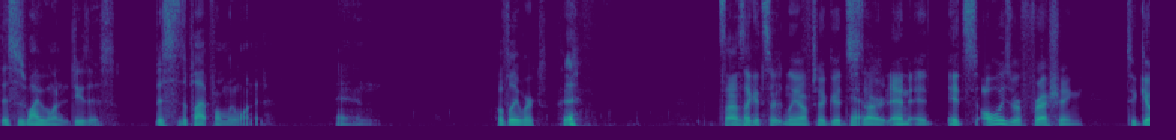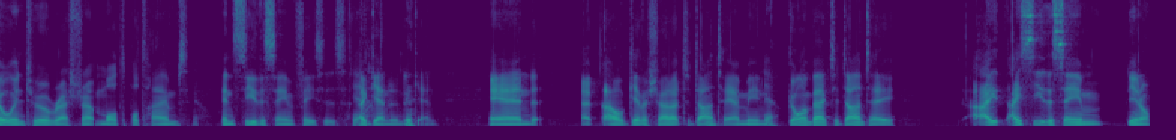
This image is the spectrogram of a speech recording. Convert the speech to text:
this is why we wanted to do this. This is the platform we wanted," and hopefully it works. Sounds like it's certainly off to a good Yeah. start, and it, it's always refreshing to go into a restaurant multiple times Yeah. and see the same faces Yeah. again and again. and I- I'll give a shout out to Dante. I mean, going back to Dante, I I see the same you know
